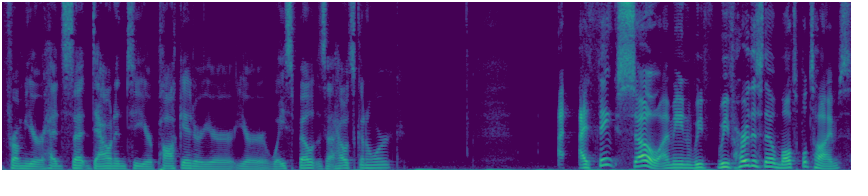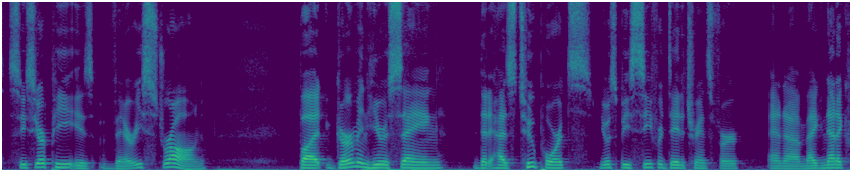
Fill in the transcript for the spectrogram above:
from your headset down into your pocket or your your waist belt? Is that how it's to work? I, think so. I mean, we've we've heard this now multiple times. CCRP is very strong, but Gurman here is saying that it has two ports: USB C for data transfer and a magnetic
